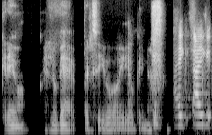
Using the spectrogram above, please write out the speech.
creo es lo que percibo y opino. Hay, hay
